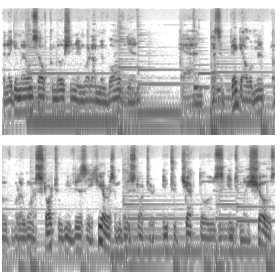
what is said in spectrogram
and i do my own self promotion in what i'm involved in and that's a big element of what I want to start to revisit here is I'm going to start to interject those into my shows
